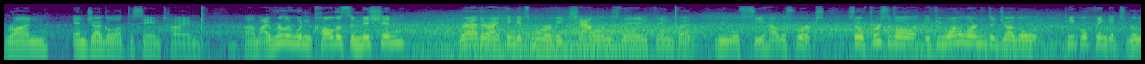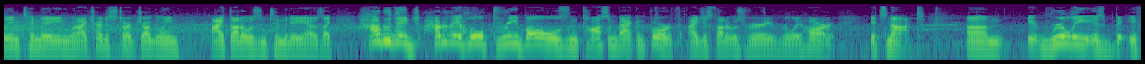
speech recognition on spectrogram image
run, and juggle at the same time. Um, I really wouldn't call this a mission, rather I think it's more of a challenge than anything, but we will see how this works. So first of all, if you want to learn how to juggle, people think it's really intimidating. When I tried to start juggling, I thought it was intimidating. I was like, how do they how do they hold three balls and toss them back and forth? I just thought it was very really hard. It's not. Um, it really is. If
